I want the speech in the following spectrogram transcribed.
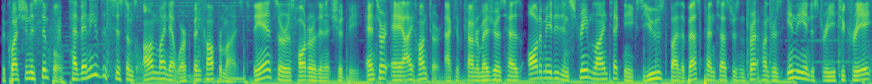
The question is simple Have any of the systems on my network been compromised? The answer is harder than it should be. Enter AI Hunter. Active Countermeasures has automated and streamlined techniques used by the best pen testers and threat hunters in the industry to create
